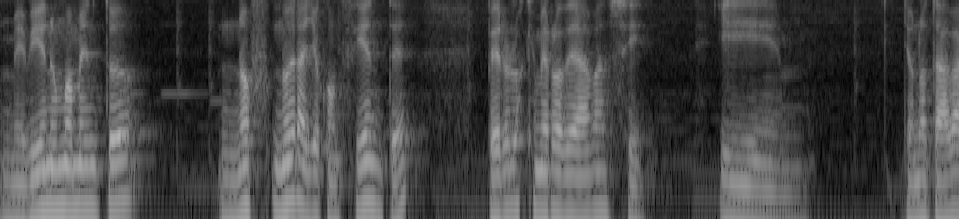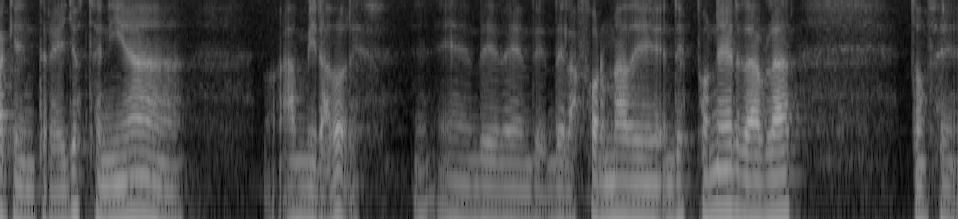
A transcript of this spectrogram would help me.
me vi en un momento, no, no era yo consciente, pero los que me rodeaban sí. Y yo notaba que entre ellos tenía admiradores ¿eh? de, la forma de, exponer, de hablar. Entonces,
